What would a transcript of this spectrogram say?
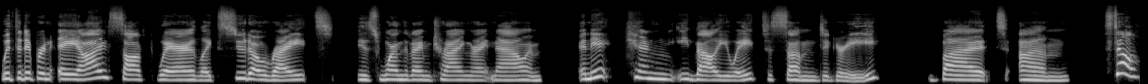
with the different AI software, like Sudowrite is one that I'm trying right now and, and it can evaluate to some degree, but, um, still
